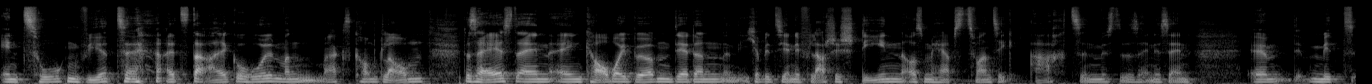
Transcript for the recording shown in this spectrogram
entzogen wird äh, als der Alkohol. Man mag es kaum glauben. Das heißt, ein, ein Cowboy Bourbon, der dann, ich habe jetzt hier eine Flasche stehen aus dem Herbst 2018, müsste das eine sein, ähm, mit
